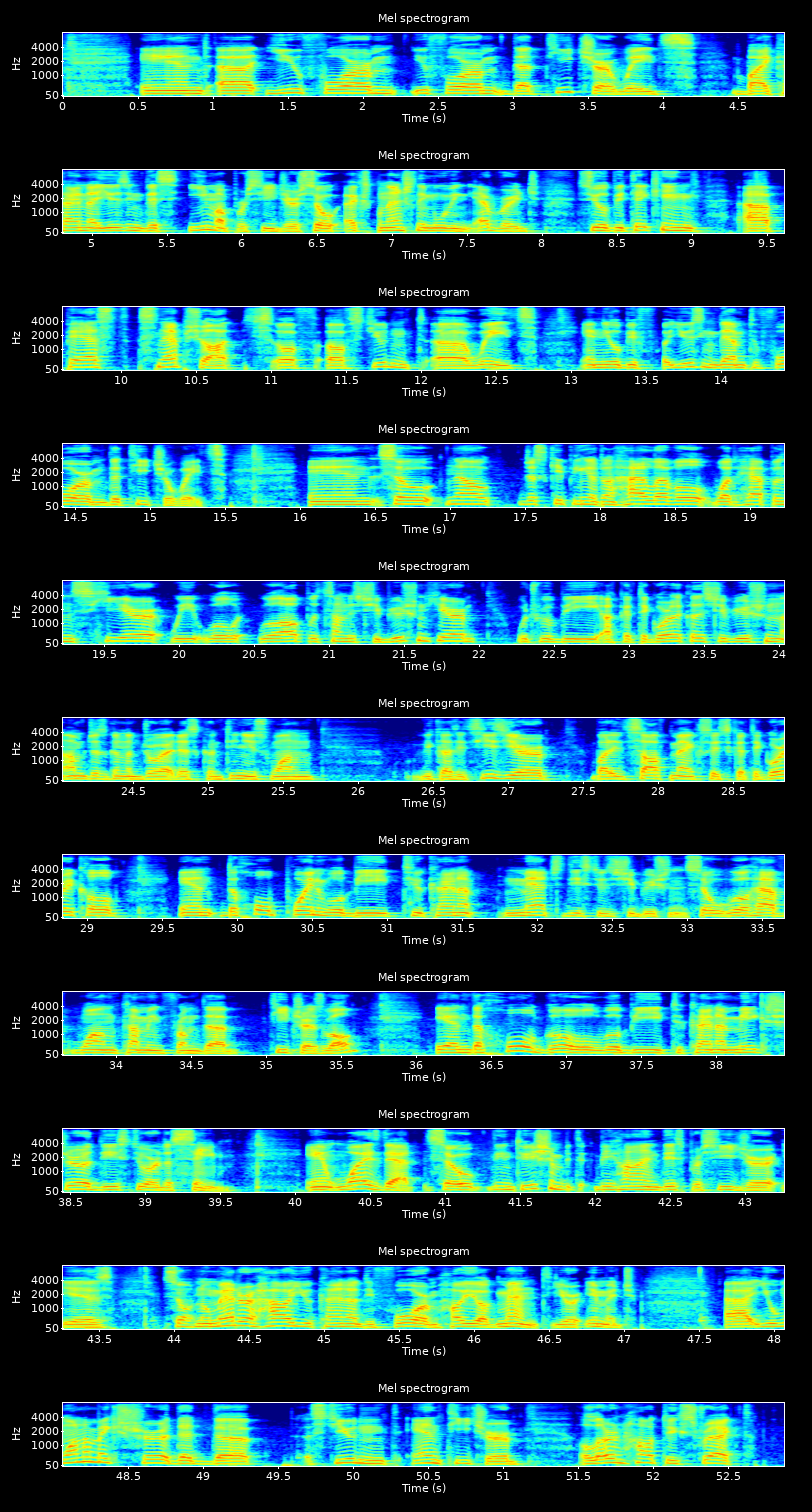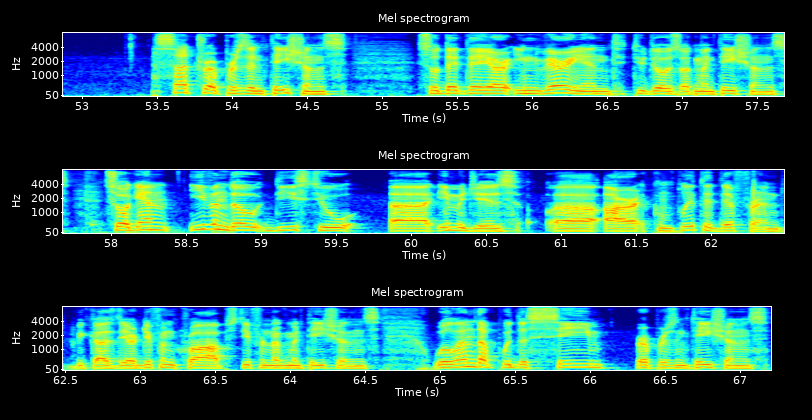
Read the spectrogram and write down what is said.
and uh, you form you form the teacher weights by kind of using this EMA procedure, so exponentially moving average. So you'll be taking uh, past snapshots of, of student uh, weights and you'll be using them to form the teacher weights. And so now just keeping it on high level, what happens here, we will will output some distribution here, which will be a categorical distribution. I'm just gonna draw it as continuous one because it's easier, but it's softmax, so it's categorical. And the whole point will be to kind of match these two distributions. So we'll have one coming from the teacher as well. And the whole goal will be to kind of make sure these two are the same. And why is that? So the intuition be behind this procedure is, so no matter how you kind of deform, how you augment your image, uh, you want to make sure that the student and teacher learn how to extract such representations so that they are invariant to those augmentations. So again, even though these two uh, images uh, are completely different because they are different crops, different augmentations, we'll end up with the same representations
